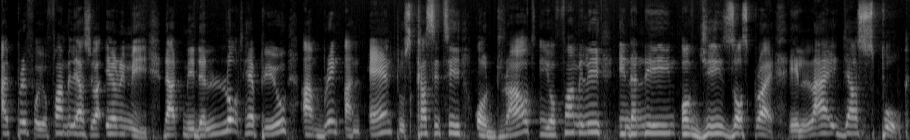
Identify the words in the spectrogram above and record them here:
I pray for your family as you are hearing me that may the Lord help you and bring an end to scarcity or drought in your family in the name of Jesus Christ. Elijah spoke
